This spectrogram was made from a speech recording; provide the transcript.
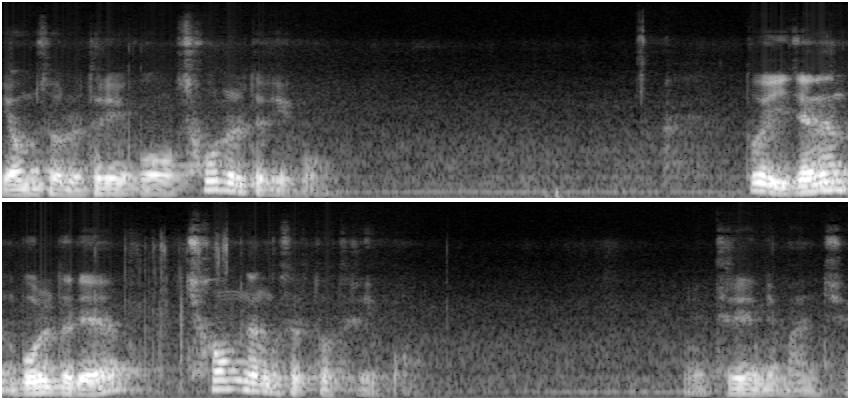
염소를 드리고 소를 드리고 또 이제는 뭘 드려요? 처음 난 것을 또 드리고 예, 드리는 게 많죠.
